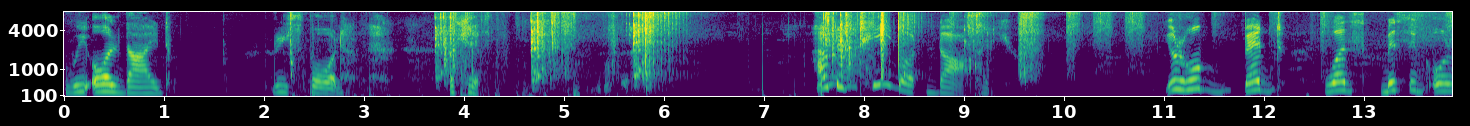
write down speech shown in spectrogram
We all died. Respawn. Okay. How did he not die? Your whole bed was missing or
